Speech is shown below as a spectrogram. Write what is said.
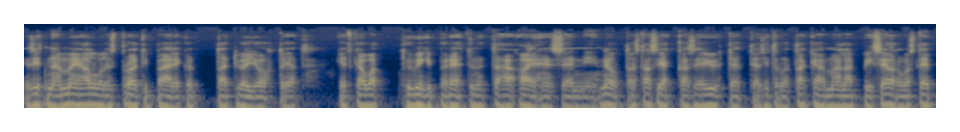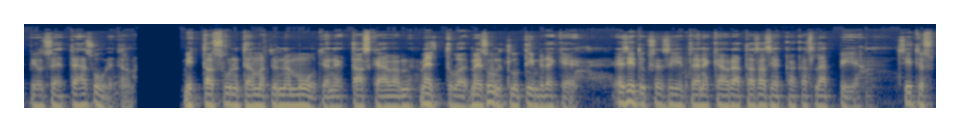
ja sitten nämä meidän alueelliset projektipäälliköt tai työjohtajat ketkä ovat hyvinkin perehtyneet tähän aiheeseen, niin ne ottaa sitä asiakkaaseen yhteyttä ja sitten ruvetaan käymään läpi. Seuraava steppi on se, että tehdään suunnitelma. Mittaussuunnitelmat ynnä muut ja ne taas käydään, meiltä tulee, meidän suunnittelutiimi tekee esityksen siitä ja ne käydään taas asiakkaan kanssa läpi. Ja sitten jos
